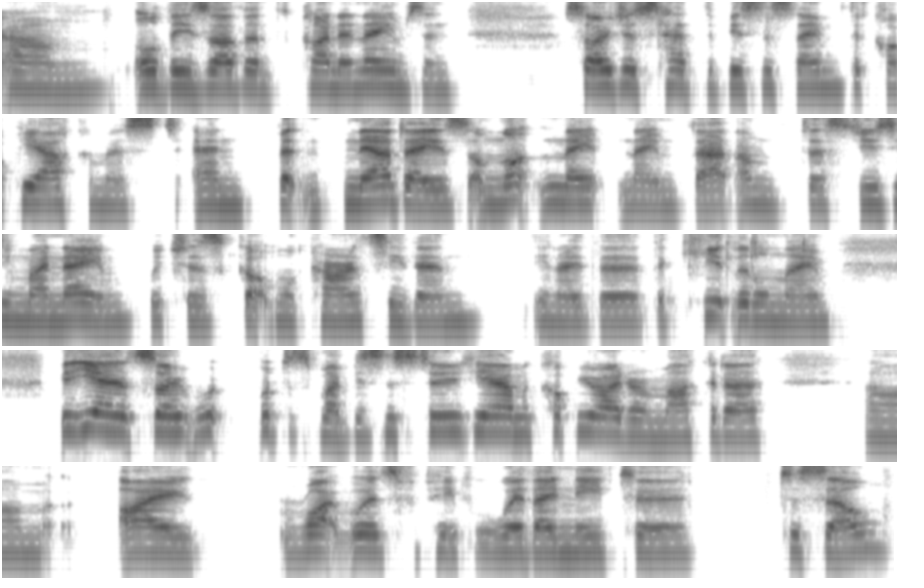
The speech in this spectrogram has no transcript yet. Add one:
um, all these other kind of names. And so I just had the business name, the Copy Alchemist. And but nowadays I'm not na- named that. I'm just using my name, which has got more currency than you know the the cute little name. But yeah, so what, what does my business do? Yeah, I'm a copywriter and marketer. Um, I write words for people where they need to to sell.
